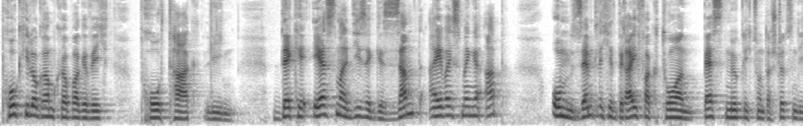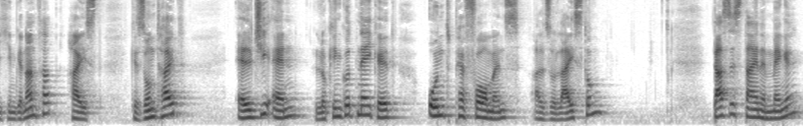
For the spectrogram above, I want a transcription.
pro Kilogramm Körpergewicht pro Tag liegen. Decke erstmal diese Gesamteiweißmenge ab, um sämtliche drei Faktoren bestmöglich zu unterstützen, die ich ihm genannt habe. Heißt Gesundheit, LGN, Looking Good Naked und Performance, also Leistung. Das ist deine Menge,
